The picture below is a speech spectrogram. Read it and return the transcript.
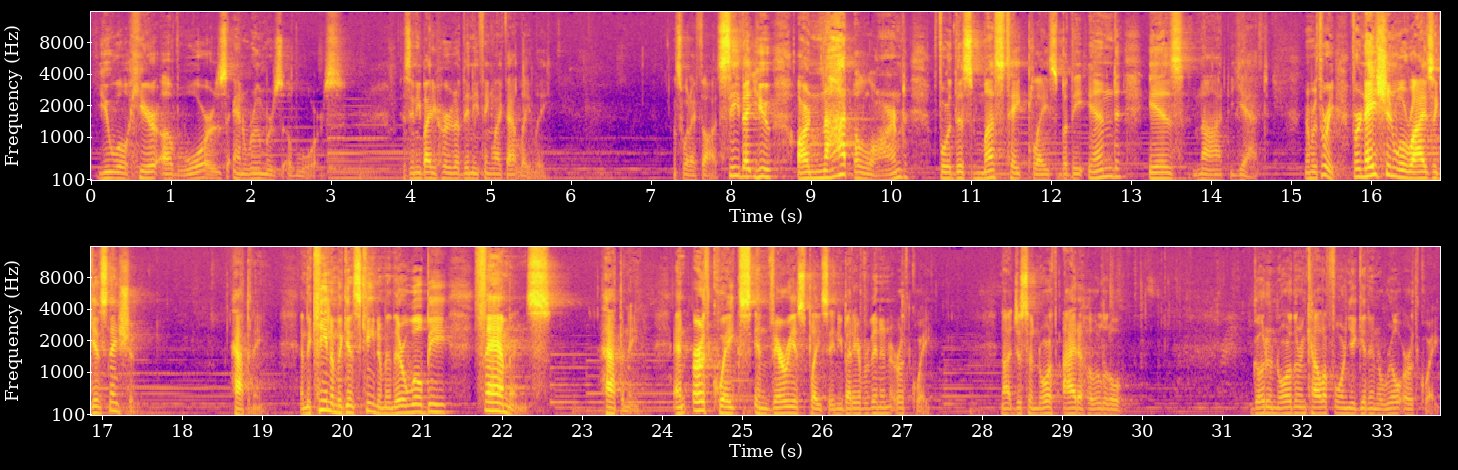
you will hear of wars and rumors of wars. Has anybody heard of anything like that lately? That's what I thought. See that you are not alarmed, for this must take place, but the end is not yet. Number three, for nation will rise against nation, happening, and the kingdom against kingdom, and there will be famines happening, and earthquakes in various places. Anybody ever been in an earthquake? Not just in North Idaho, little. Go to Northern California, get in a real earthquake.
